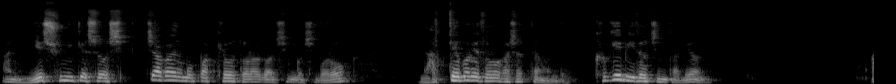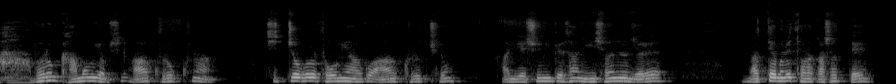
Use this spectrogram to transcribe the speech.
아니 예수님께서 십자가에 못 박혀 돌아가신 것이 바로 나 때문에 돌아가셨다는데 그게 믿어진다면 아무런 감흥이 없이 아 그렇구나. 지적으로 동의하고 아 그렇죠. 아 예수님께서 한 2000년 전에 나 때문에 돌아가셨대.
